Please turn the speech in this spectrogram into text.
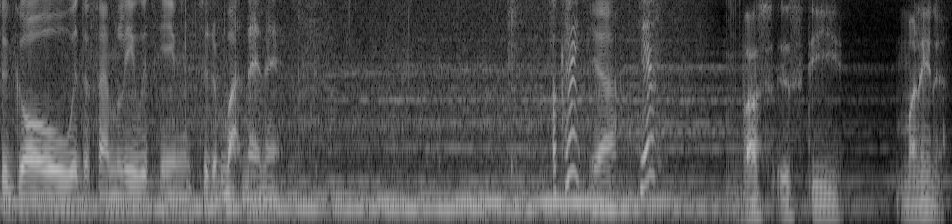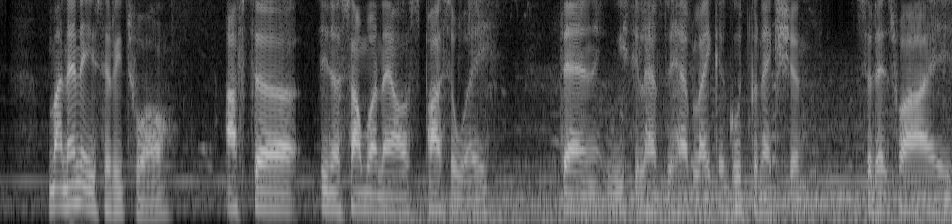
to go with the family with him to the Mak Nenek. Okay, Yeah. yes. Was ist die Manene? Mak Nenek is a ritual. After you know someone else pass away, then we still have to have like a good connection. So that's why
